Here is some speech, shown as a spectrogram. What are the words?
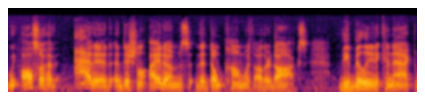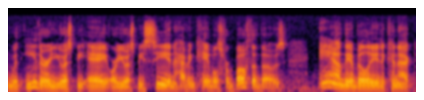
We also have added additional items that don't come with other docks. The ability to connect with either USB-A or USB-C and having cables for both of those, and the ability to connect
